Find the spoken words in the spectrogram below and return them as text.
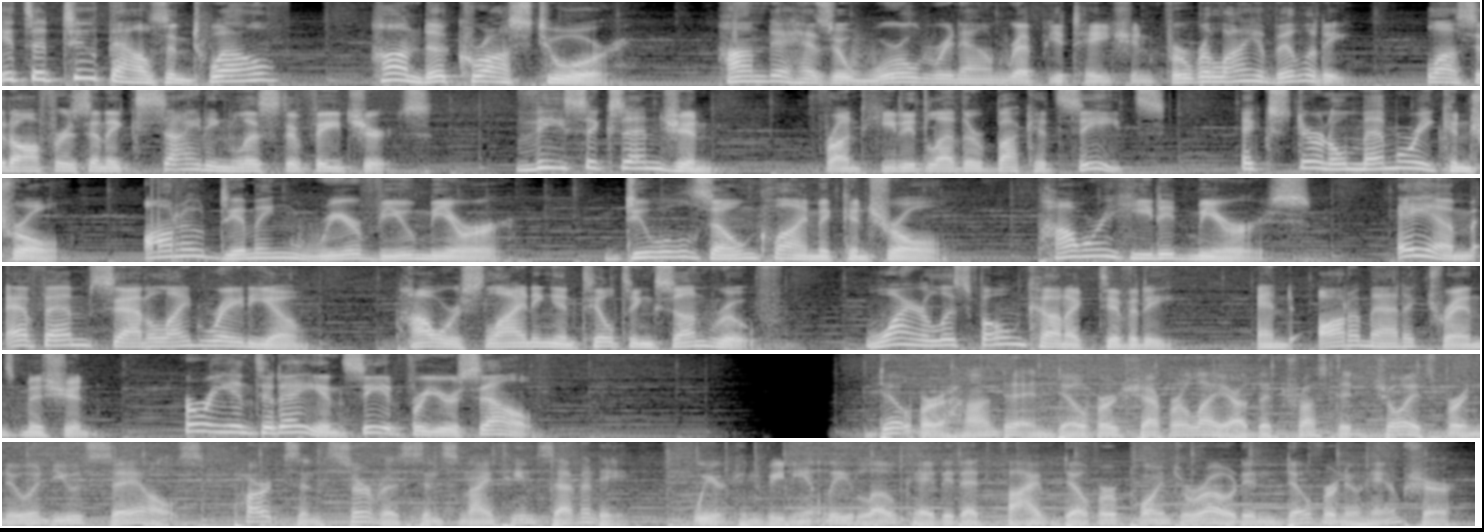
It's a 2012 Honda Crosstour. Honda has a world renowned reputation for reliability. Plus, it offers an exciting list of features V6 engine, front heated leather bucket seats, external memory control, auto dimming rear view mirror, dual zone climate control, power heated mirrors, AM FM satellite radio, power sliding and tilting sunroof, wireless phone connectivity, and automatic transmission. Hurry in today and see it for yourself. Dover Honda and Dover Chevrolet are the trusted choice for new and used sales, parts, and service since 1970. We are conveniently located at 5 Dover Point Road in Dover, New Hampshire.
